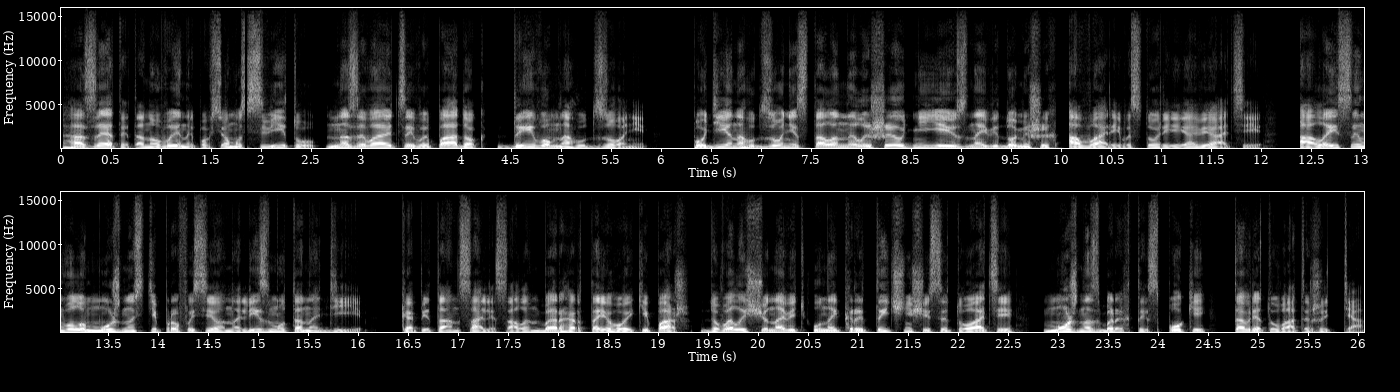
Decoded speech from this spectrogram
Газети та новини по всьому світу називають цей випадок дивом на Гудзоні. Подія на Гудзоні стала не лише однією з найвідоміших аварій в історії авіації, але й символом мужності, професіоналізму та надії. Капітан Салі Саленбергер та його екіпаж довели, що навіть у найкритичнішій ситуації можна зберегти спокій та врятувати життя.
